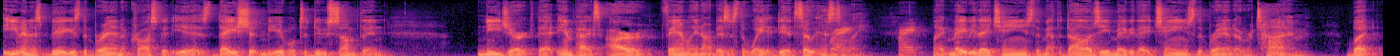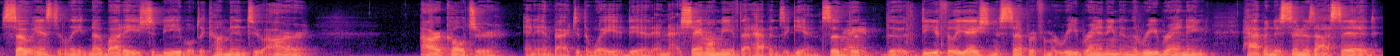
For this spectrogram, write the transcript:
even as big as the brand of CrossFit is, they shouldn't be able to do something knee jerk that impacts our family and our business the way it did so instantly. Right. Right. Like maybe they changed the methodology, maybe they changed the brand over time, but so instantly nobody should be able to come into our our culture and impact it the way it did. And shame on me if that happens again. So right. the the de-affiliation is separate from a rebranding, and the rebranding happened as soon as I said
